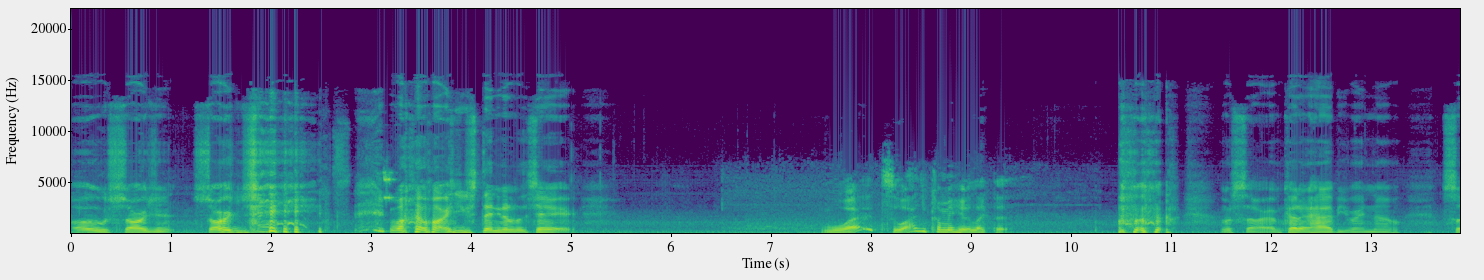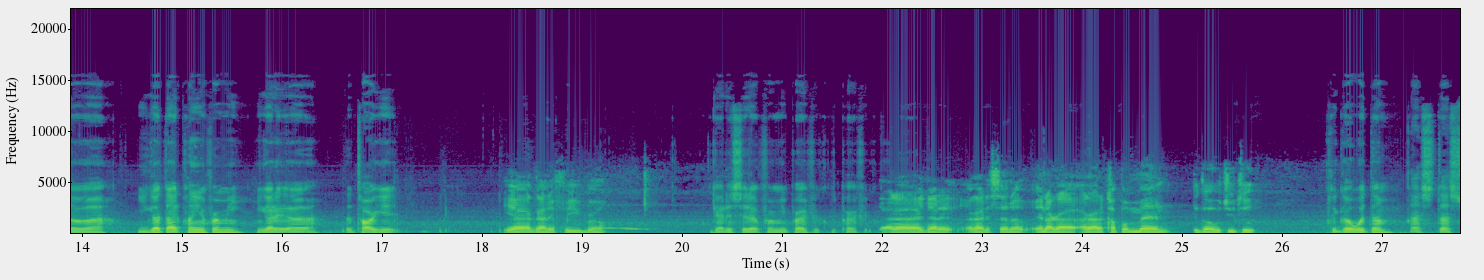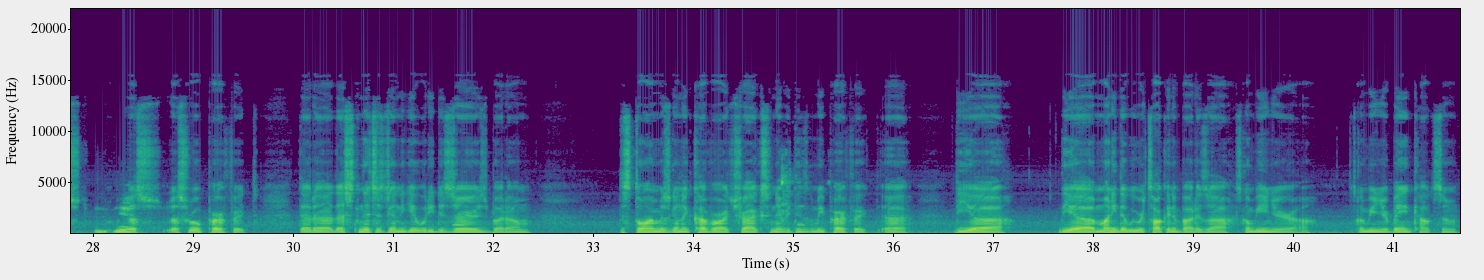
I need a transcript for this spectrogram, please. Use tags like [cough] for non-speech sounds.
Oh, Sergeant. Sergeant. [laughs] why, why are you standing on the chair? What? Why you come in here like that? [laughs] I'm sorry. I'm kind of happy right now. So, uh, you got that plane for me? You got a, uh, the target? Yeah, I got it for you, bro. Got it set up for me perfectly, perfect. I got, I got it. I got it set up, and I got, I got a couple men to go with you too. To go with them? That's that's Yeah. that's that's real perfect. That uh that snitch is gonna get what he deserves, but um, the storm is gonna cover our tracks and everything's gonna be perfect. Uh, the uh, the uh money that we were talking about is uh, it's gonna be in your uh, it's gonna be in your bank account soon.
